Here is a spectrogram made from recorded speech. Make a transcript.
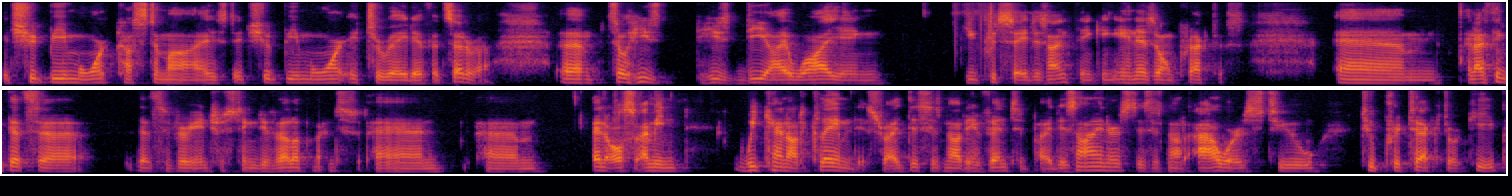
it should be more customized it should be more iterative etc um, so he's he's diying you could say design thinking in his own practice. Um, and i think that's a that's a very interesting development. And um, and also i mean we cannot claim this right? This is not invented by designers. This is not ours to to protect or keep.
